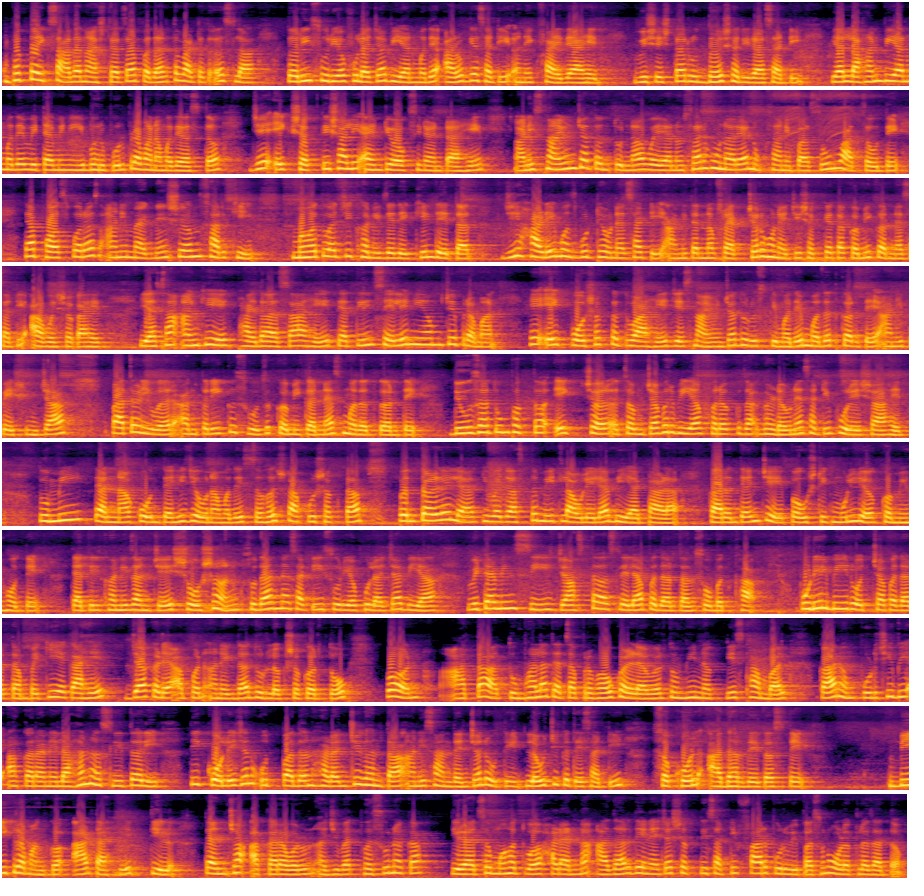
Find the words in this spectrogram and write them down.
फक्त एक साधा नाश्त्याचा पदार्थ वाटत असला तरी सूर्यफुलाच्या बियांमध्ये आरोग्यासाठी अनेक फायदे आहेत. विशेषतः वृद्ध शरीरासाठी. या लहान बियांमध्ये विटॅमिन ई भरपूर प्रमाणामध्ये असतं जे एक शक्तिशाली अँटीऑक्सिडंट आहे आणि स्नायूंच्या तंतूंना वयानुसार होणाऱ्या नुकसानीपासून वाचवते. त्या फॉस्फरस आणि मॅग्नेशियमसारखी महत्त्वाची खनिजे देखील देतात जी हाडे मजबूत ठेवण्यासाठी आणि त्यांना फ्रॅक्चर होण्याची शक्यता कमी करण्यासाठी आवश्यक आहेत. याचा आणखी एक फायदा असा आहे त्यातील सेलेनियमचे प्रमाण हे एक पोषक तत्व आहे जे स्नायूंच्या दुरुस्तीमध्ये मदत करते आणि पेशींच्या पातळीवर आंतरिक सूज कमी करण्यास मदत करते. दिवसातून फक्त एक चर चमचाभर बिया फरक जा घडवण्यासाठी पुरेशा आहेत. तुम्ही त्यांना कोणत्याही जेवणामध्ये सहज टाकू शकता पण तळलेल्या किंवा जास्त मीठ लावलेल्या बिया टाळा कारण त्यांचे पौष्टिक मूल्य कमी होते. त्यातील खनिजांचे शोषण सुधारण्यासाठी सूर्यफुलाच्या बिया विटॅमिन सी जास्त असलेल्या पदार्थांसोबत खा. पुढील बी रोजच्या पदार्थांपैकी एक आहे ज्याकडे आपण अनेकदा दुर्लक्ष करतो पण आता तुम्हाला त्याचा प्रभाव कळल्यावर तुम्ही नक्कीच थांबाल कारण पुढची बी आकाराने लहान असली तरी ती कोलेजन उत्पादन हाडांची घनता आणि सांध्यांच्या लवती लवचिकतेसाठी सखोल आधार देत असते. बी क्रमांक आठ आहे तीळ. त्यांच्या आकारावरून अजिबात फसू नका. तिळाचं महत्त्व हाडांना आधार देण्याच्या शक्तीसाठी फार पूर्वीपासून ओळखलं जातं.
